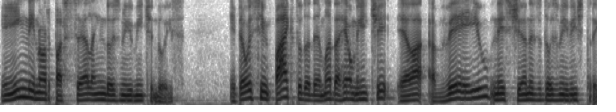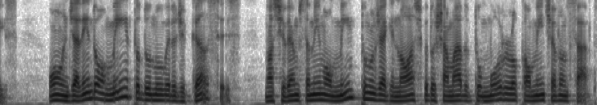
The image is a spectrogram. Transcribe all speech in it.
e em menor parcela em 2022. Então, esse impacto da demanda realmente ela veio neste ano de 2023, onde, além do aumento do número de cânceres, nós tivemos também um aumento no diagnóstico do chamado tumor localmente avançado.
